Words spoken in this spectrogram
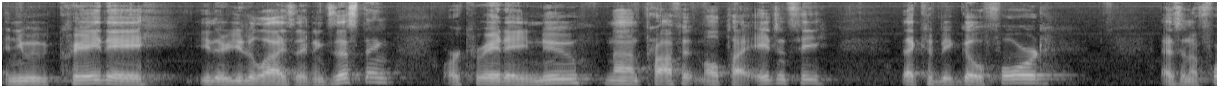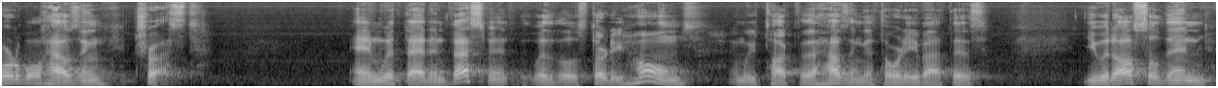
And you would create a, either utilize an existing or create a new nonprofit multi-agency that could be go forward as an affordable housing trust. And with that investment, with those 30 homes, and we've talked to the housing authority about this, you would also then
